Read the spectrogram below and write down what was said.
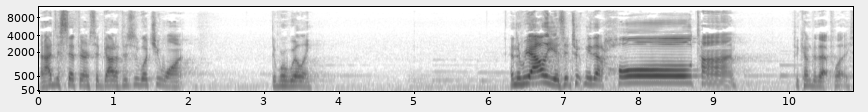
And I just sat there and said, God, if this is what you want, then we're willing. And the reality is, it took me that whole time to come to that place.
